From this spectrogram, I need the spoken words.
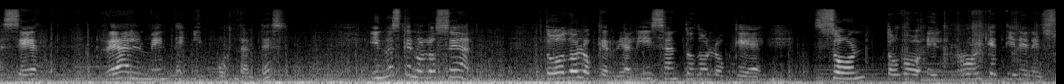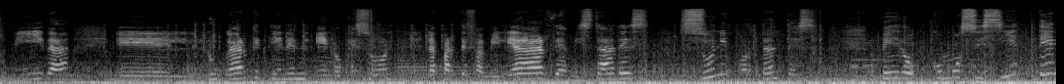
a ser realmente importantes? Y no es que no lo sean. Todo lo que realizan, todo lo que son, todo el rol que tienen en su vida, el lugar que tienen en lo que son la parte familiar, de amistades, son importantes. Pero como se sienten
